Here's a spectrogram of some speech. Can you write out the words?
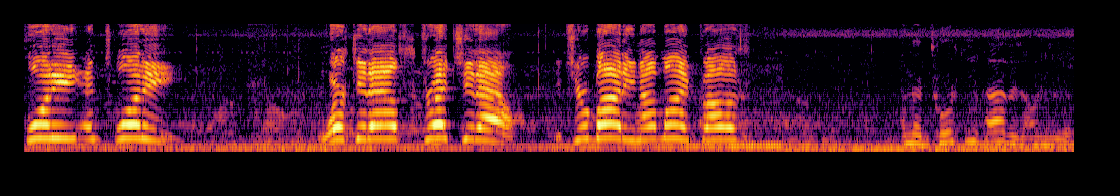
20 and 20. Work it out, stretch it out. It's your body, not mine, fellas. And the torque you have is unreal.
